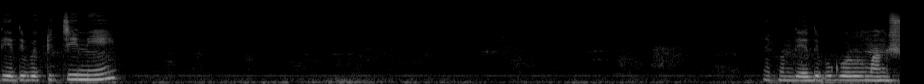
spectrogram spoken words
দিয়ে দিব একটু চিনি। এখন দিয়ে দিব গরুর মাংস।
